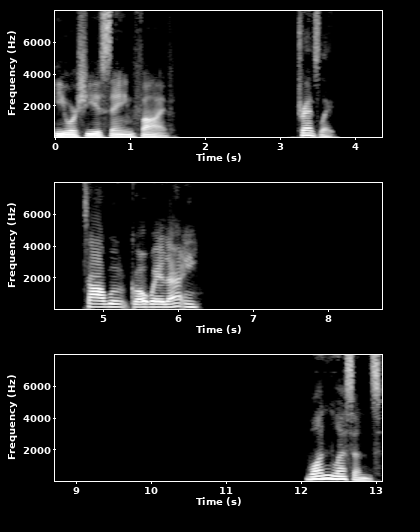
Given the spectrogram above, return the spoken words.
He or she is saying five. Translate. Sawu gowelai. One lessons.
